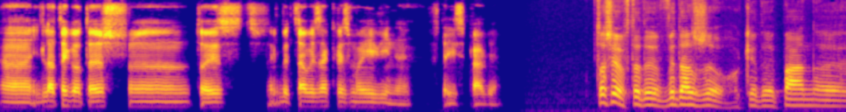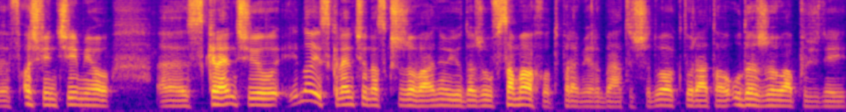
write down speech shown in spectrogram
E, I dlatego też e, to jest jakby cały zakres mojej winy w tej sprawie. Co się wtedy wydarzyło, kiedy pan e, w Oświęcimiu skręcił, no i skręcił na skrzyżowaniu i uderzył w samochód premier Beaty Szydło, która to uderzyła później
